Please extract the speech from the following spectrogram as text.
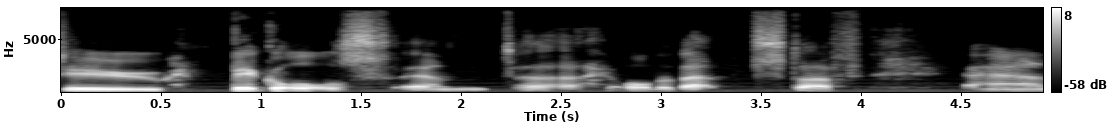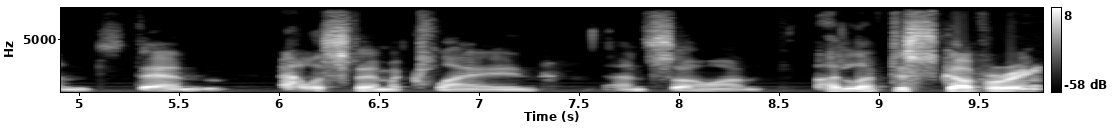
to Biggles and uh, all of that stuff. And then Alistair MacLean and so on. I love discovering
